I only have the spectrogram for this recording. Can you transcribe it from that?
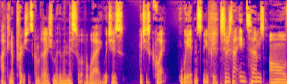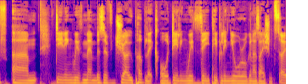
I can approach this conversation with them in this sort of a way, which is which is quite weird and snoopy. So is that in terms of um, dealing with members of Joe Public or dealing with the people in your organisation? So,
